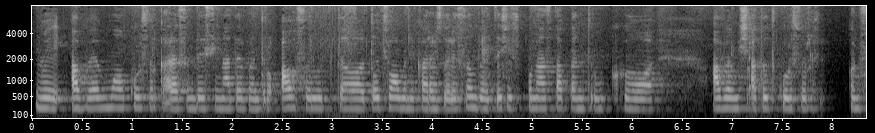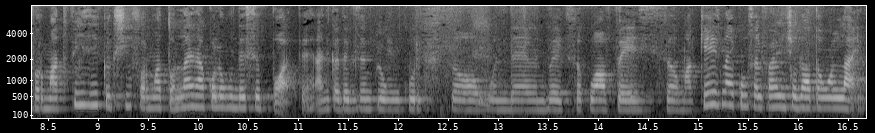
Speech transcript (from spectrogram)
noi avem uh, cursuri care sunt destinate pentru absolut uh, toți oamenii care își doresc să învețe și spun asta pentru că avem și atât cursuri în format fizic, cât și în format online, acolo unde se poate. Adică, de exemplu, un curs uh, unde înveți să coapezi, să machezi, n-ai cum să-l faci niciodată online.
